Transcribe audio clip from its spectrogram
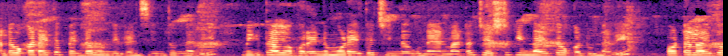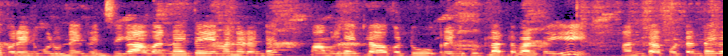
అంటే ఒకటైతే పెద్దగా ఉంది ఫ్రెండ్స్ ఇంత ఉన్నది. మిగతా ఒక రెండు మూడు అయితే చిన్నగా ఉన్నాయి అనమాట చెస్ట్ కింద అయితే ఒకటి ఉన్నది. పొట్టలో అయితే ఒక రెండు మూడు ఉన్నాయి ఫ్రెండ్స్. ఇక అవన్నీ అయితే ఏమన్నాడంటే మామూలుగా ఇట్లా ఒక టూ రెండు కుట్లు అట్లా పడతాయి. అంత పొట్టంతా ఇక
